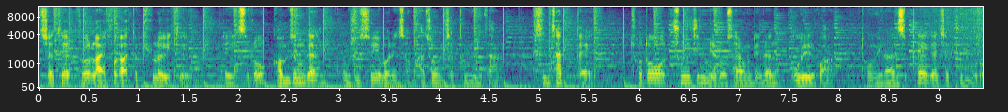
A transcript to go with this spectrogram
ZF 라이프가드 플루이드 에이스로 검증된 공식 수입원에서 가져온 제품입니다. 신차 때 초도 충진유로 사용되는 오일과 동일한 스펙의 제품으로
